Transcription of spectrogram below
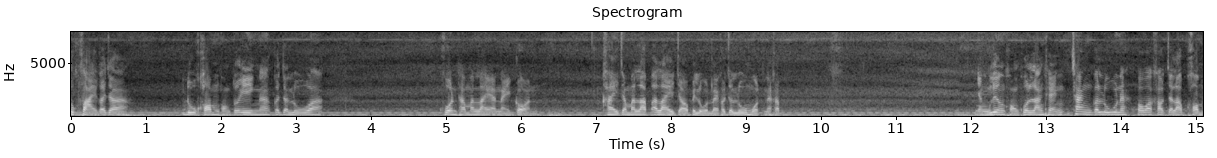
ทุกฝ่ายก็จะดูคอมของตัวเองนะ ก็จะรู้ว่า ควรทำอะไรอันไหนก่อน ใครจะมารับอะไรจะเอาไปโหลดอะไรเขาจะรู้หมดนะครับ อย่างเรื่องของคนล้างแทงช่างก็รู้นะ เพราะว่าเขาจะรับคอม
